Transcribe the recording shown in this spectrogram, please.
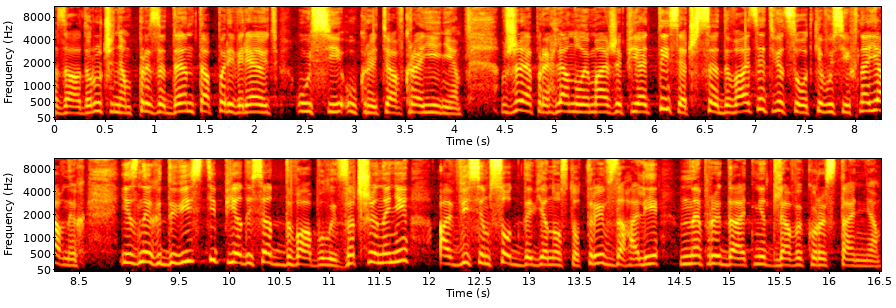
за дорученням президента перевіряють усі укриття в країні. Вже приглянули майже 5 тисяч. Це 20% усіх наявних. Із них 252 були зачинені, а 893 взагалі непридатні для використання.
